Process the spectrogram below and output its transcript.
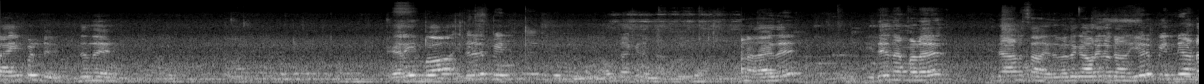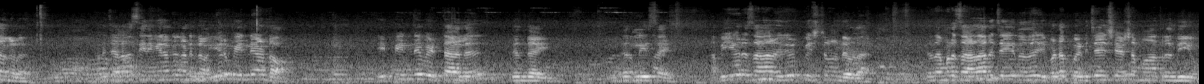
ടൈപ്പ് ഉണ്ട് ഇതെന്ന്. എറിയുമ്പോ ഇതിനൊരു പിൻ ഔട്ടാക്കി അതായത് ഇത് നമ്മൾ ഇതാണ് സാധനം ഇതുപോലെ ചെയ്ത് വെക്കണം ഈ ഒരു പിന്ന് കണ്ടോ നിങ്ങൾ? അത് ചില സിനിമയിലൊക്കെ കണ്ടിട്ടോ ഈ ഒരു പിന്ന് ഉണ്ടോ ഈ പിന്ന് വിട്ടാൽ ഇതെന്തായി? ഇത് റിലീസായി അപ്പൊ ഈ ഒരു സാധനം ഇതൊരു പിസ്റ്റൺ ഉണ്ട് ഇവിടെ. ഇത് നമ്മൾ സാധാരണ ചെയ്യുന്നത് ഇവിടെ പിടിച്ചതിന് ശേഷം മാത്രം എന്ത് ചെയ്യും?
